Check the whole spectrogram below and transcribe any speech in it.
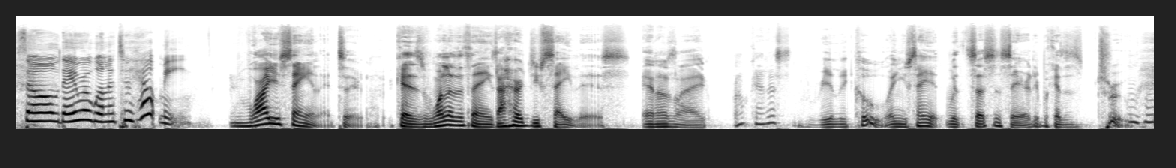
So they were willing to help me. Why are you saying that too? Because one of the things I heard you say this, and I was like, okay, that's really cool. And you say it with such sincerity because it's true. Mm-hmm.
